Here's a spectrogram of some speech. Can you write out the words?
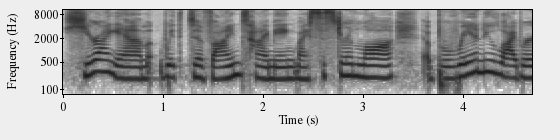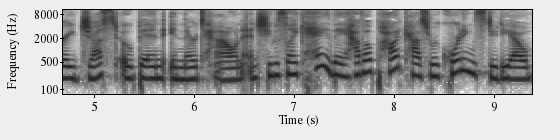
here I am with divine timing, my sister in law, a brand new library just opened in their town. And she was like, Hey, they have a podcast recording studio.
